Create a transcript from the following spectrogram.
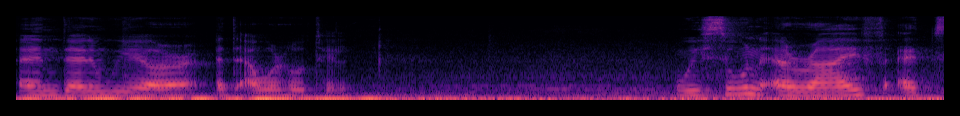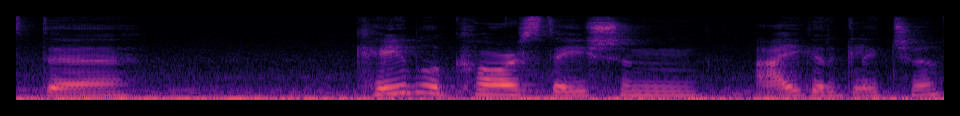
and then we are at our hotel. We soon arrive at the cable car station Eiger Gletscher.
